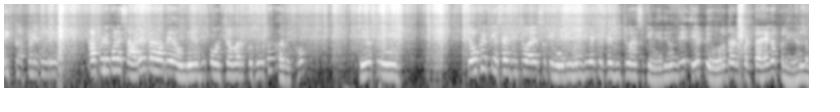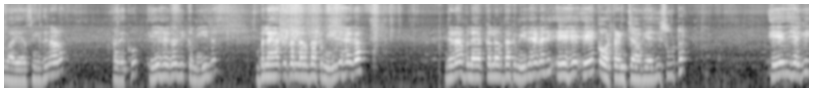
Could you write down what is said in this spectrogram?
ਇੱਕ ਆਪਣੇ ਕੋਲੇ ਆਪਣੇ ਕੋਲੇ ਸਾਰੇ ਤਰ੍ਹਾਂ ਦੇ ਆਉਂਦੇ ਆ ਜੀ, ਪੌਂਚਾ ਵਰਕ ਸੂਟ। ਆ ਦੇਖੋ। ਇਹ ਅਸੀਂ ਕਿਉਂਕਿ ਕਿਸੇ ਦੀ ਚੁਆਇਸ ਕਿਵੇਂ ਦੀ ਹੁੰਦੀ ਹੈ, ਕਿਸੇ ਦੀ ਚੁਆਇਸ ਕਿਵੇਂ ਦੀ ਹੁੰਦੀ ਹੈ, ਇਹ ਪਿਓਰ ਦਾ ਦੁਪੱਟਾ ਹੈਗਾ ਪਲੇਨ ਲਵਾਇਆ ਅਸੀਂ ਇਹਦੇ ਨਾਲ। ਆ ਦੇਖੋ, ਇਹ ਹੈਗਾ ਜੀ ਕਮੀਜ਼ ਬਲੈਕ ਕਲਰ ਦਾ ਕਮੀਜ਼ ਹੈਗਾ। ਜਿਹੜਾ ਬਲੈਕ ਕਲਰ ਦਾ ਕਮੀਜ਼ ਹੈਗਾ ਜੀ, ਇਹ ਇਹ ਕਾਟਨ ਚ ਆ ਗਿਆ ਜੀ ਸੂਟ। ਇਹ ਦੀ ਹੈਗੀ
